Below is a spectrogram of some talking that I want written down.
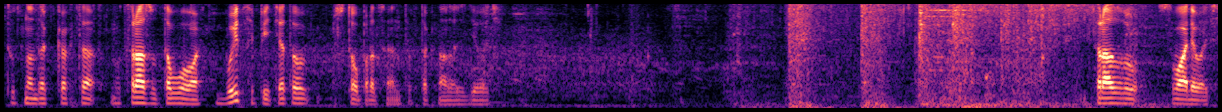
Тут надо как-то вот сразу того выцепить. Это сто процентов так надо сделать. Сразу сваливать.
